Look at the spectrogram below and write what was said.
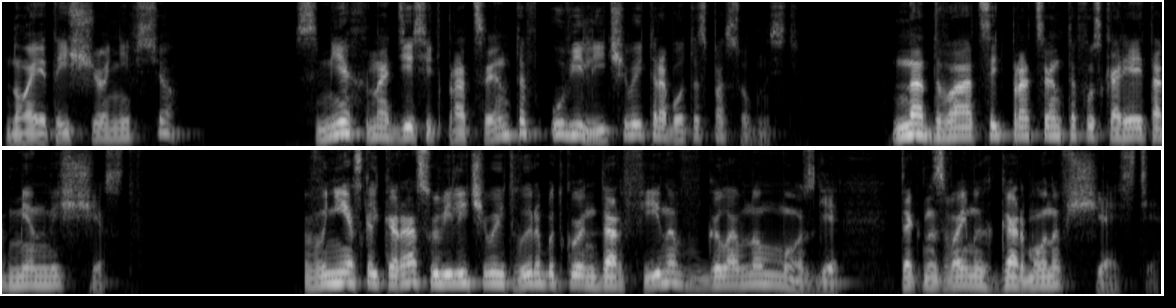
но это еще не все. Смех на 10% увеличивает работоспособность на 20% ускоряет обмен веществ. В несколько раз увеличивает выработку эндорфинов в головном мозге, так называемых гормонов счастья.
